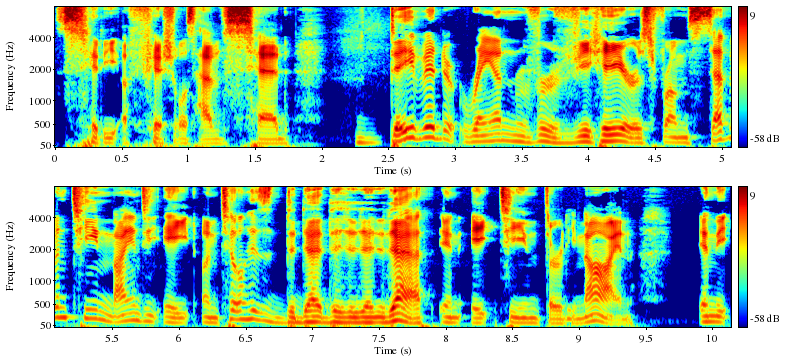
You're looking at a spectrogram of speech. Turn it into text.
City officials have said." David ran Verviers from 1798 until his de- de- de- de- death in 1839. In the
